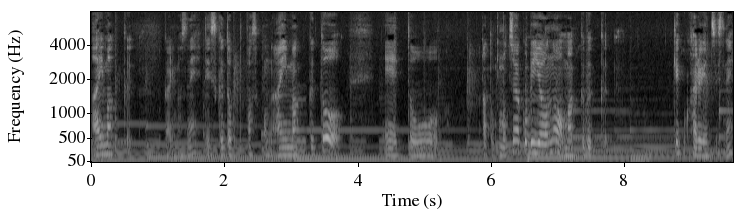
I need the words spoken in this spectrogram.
iMac がありますね。デスクトップパソコンの iMac とえっ、ー、とあと持ち運び用の MacBook 結構軽いやつですね、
